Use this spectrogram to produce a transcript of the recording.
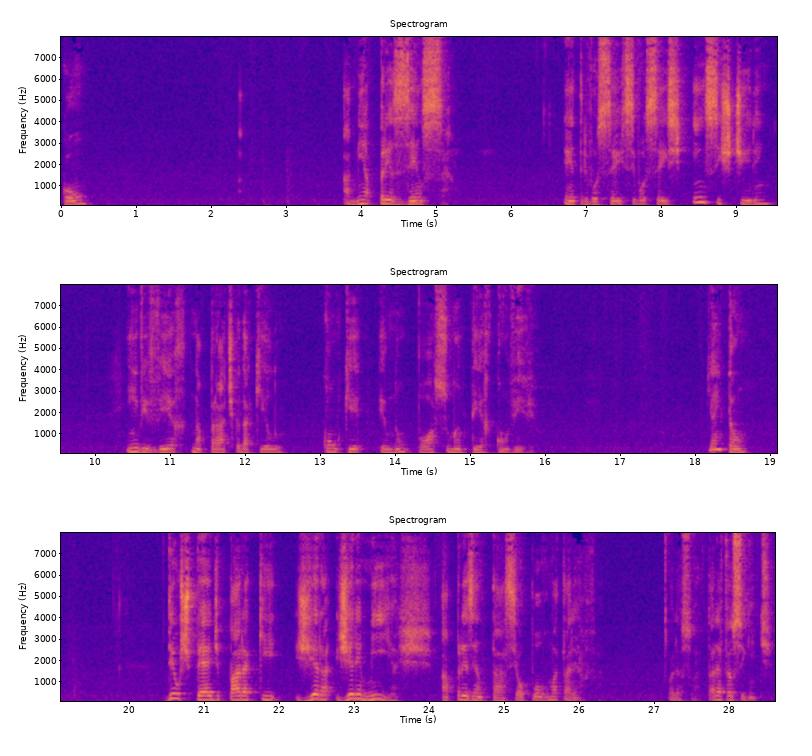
com a minha presença entre vocês se vocês insistirem em viver na prática daquilo com que eu não posso manter convívio. E aí, então, Deus pede para que Jeremias apresentasse ao povo uma tarefa. Olha só, a tarefa é o seguinte:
